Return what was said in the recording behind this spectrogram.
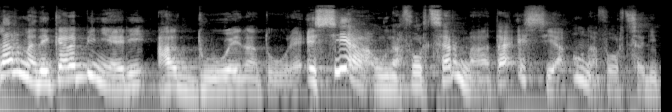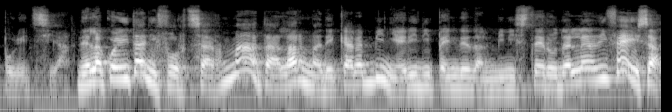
L'arma dei carabinieri ha due nature, e sia una forza armata e sia una forza di polizia. Nella qualità di forza armata, l'arma dei carabinieri dipende dal Ministero della Difesa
